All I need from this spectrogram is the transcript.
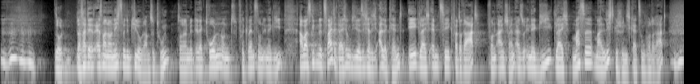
Mhm, so, das hat jetzt erstmal noch nichts mit dem Kilogramm zu tun, sondern mit Elektronen und Frequenzen und Energie. Aber es gibt eine zweite Gleichung, die ihr sicherlich alle kennt. E gleich mc Quadrat von Einstein, also Energie gleich Masse mal Lichtgeschwindigkeit zum Quadrat. Mhm.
